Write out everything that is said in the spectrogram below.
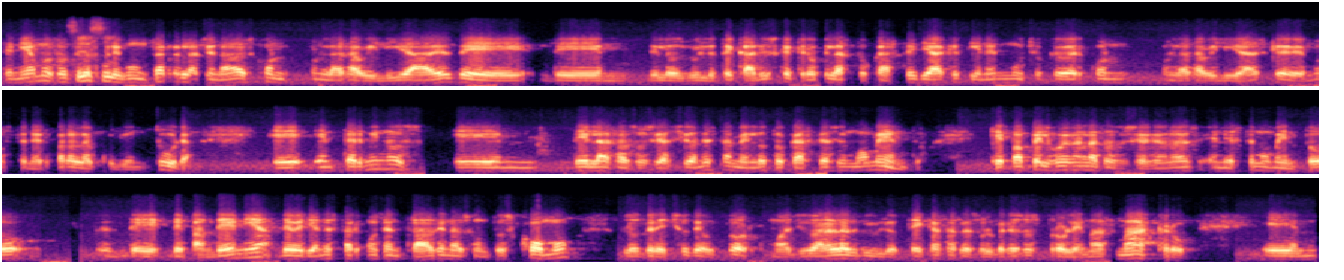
teníamos otras preguntas relacionadas con, con las habilidades de, de, de, los bibliotecarios que creo que las tocaste ya, que tienen mucho que ver con, con las habilidades que debemos tener para la coyuntura. en términos de las asociaciones, también lo tocaste hace un momento. ¿Qué papel juegan las asociaciones en este momento de, pandemia deberían estar concentradas en asuntos como los derechos de autor, como ayudar a las bibliotecas a resolver esos problemas macro. Eh,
